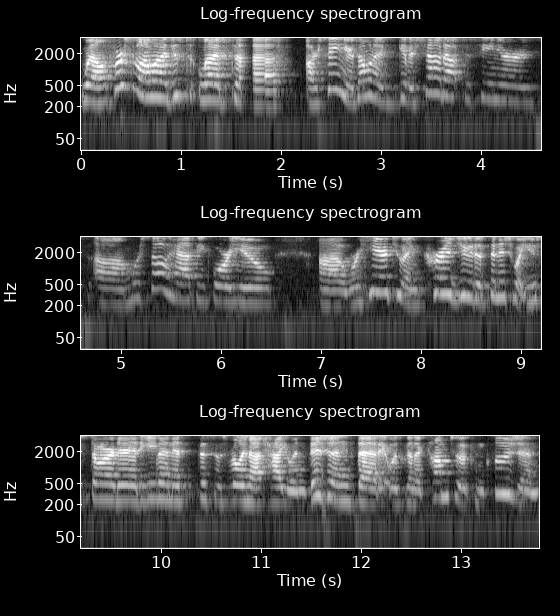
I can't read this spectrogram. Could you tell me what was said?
Well, first of all, I want to just let uh, our seniors, I want to give a shout out to seniors. Um, we're so happy for you. Uh, we're here to encourage you to finish what you started, even if this is really not how you envisioned that it was going to come to a conclusion.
